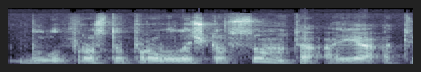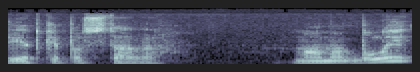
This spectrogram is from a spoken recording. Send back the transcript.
було просто проволочка всунута, а я ответки поставив. Мама були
